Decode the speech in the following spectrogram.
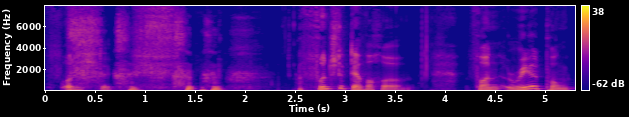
Fundstück. Fundstück der Woche von real.talk.de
